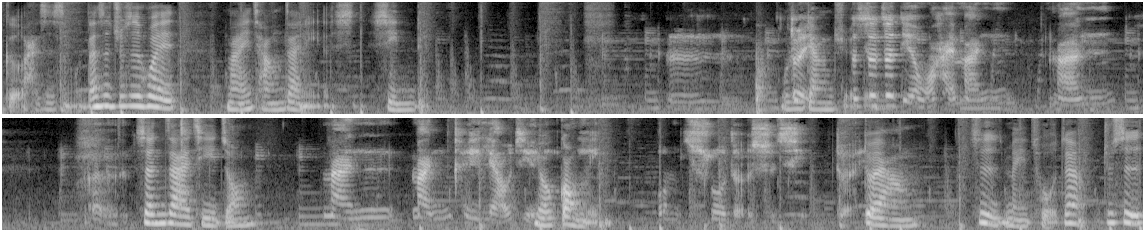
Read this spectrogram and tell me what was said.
格还是什么，但是就是会。埋藏在你的心心里，嗯，我是这样觉得。这这点我还蛮蛮呃，身在其中，蛮蛮可以了解，有共鸣。我们说的事情，对对啊，是没错。这样就是，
